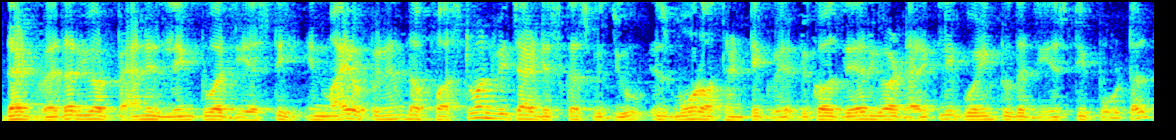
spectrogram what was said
that whether your PAN is linked to a GST. In my opinion, the first one which I discussed with you is more authentic way because there you are directly going to the GST portal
